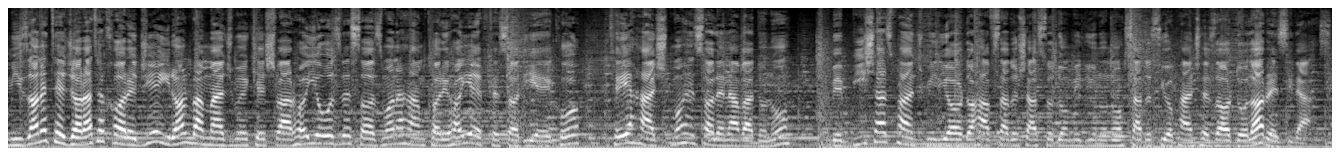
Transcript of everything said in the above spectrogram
میزان تجارت خارجی ایران و مجموع کشورهای عضو سازمان همکاری های اقتصادی اکو طی 8 ماه سال 99 به بیش از 5 میلیارد و 762 میلیون و 935 هزار دلار رسیده است.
